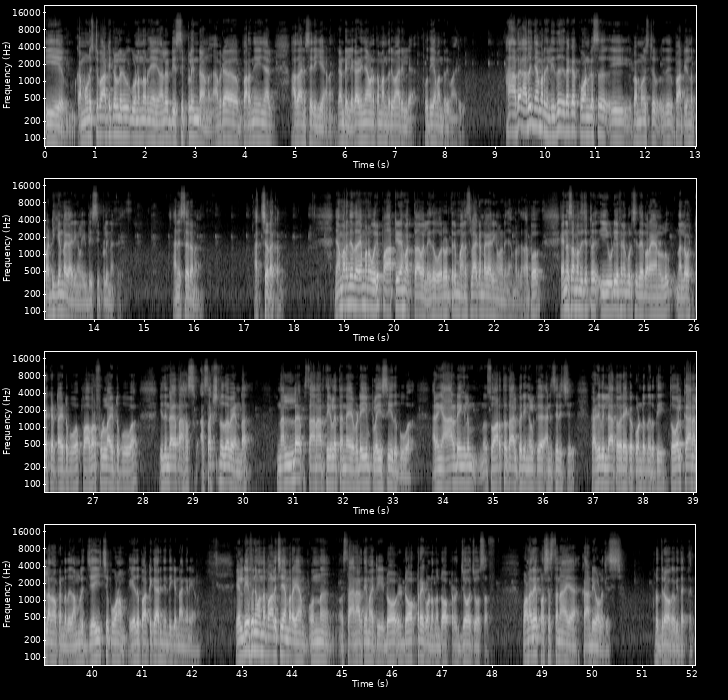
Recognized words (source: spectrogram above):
ഈ കമ്മ്യൂണിസ്റ്റ് പാർട്ടിക്കുള്ളൊരു ഗുണം എന്ന് പറഞ്ഞു കഴിഞ്ഞാൽ നല്ല ഡിസിപ്ലിൻഡാണ് അവർ പറഞ്ഞു കഴിഞ്ഞാൽ അതനുസരിക്കുകയാണ്. കണ്ടില്ല കഴിഞ്ഞ അവിടുത്തെ മന്ത്രിമാരില്ല പുതിയ മന്ത്രിമാർ അത് അത് ഞാൻ പറഞ്ഞില്ല ഇത് ഇതൊക്കെ കോൺഗ്രസ് ഈ കമ്മ്യൂണിസ്റ്റ് ഇത് പാർട്ടിയിൽ നിന്ന് പഠിക്കേണ്ട കാര്യങ്ങൾ ഈ ഡിസിപ്ലിനൊക്കെ. അനുസരണം അച്ചടക്കം. ഞാൻ പറഞ്ഞത് ഞാൻ പറഞ്ഞ ഒരു പാർട്ടിയുടെ വക്താവല്ല ഇത് ഓരോരുത്തരും മനസ്സിലാക്കേണ്ട കാര്യങ്ങളാണ് ഞാൻ പറഞ്ഞത്. അപ്പോൾ എന്നെ സംബന്ധിച്ചിട്ട് ഈ യു ഡി എഫിനെ കുറിച്ച് ഇതേ പറയാനുള്ളൂ നല്ല ഒറ്റക്കെട്ടായിട്ട് പോവുക പവർഫുള്ളായിട്ട് പോവുക ഇതിന്റെ അകത്ത് അസ അസഹിഷ്ണുത വേണ്ട നല്ല സ്ഥാനാർത്ഥികളെ തന്നെ എവിടെയും പ്ലേസ് ചെയ്ത് പോവുക. അല്ലെങ്കിൽ ആരുടെയെങ്കിലും സ്വാർത്ഥ താല്പര്യങ്ങൾക്ക് അനുസരിച്ച് കഴിവില്ലാത്തവരെയൊക്കെ കൊണ്ട് നിർത്തി തോൽക്കാനല്ല നോക്കേണ്ടത്. നമ്മൾ ജയിച്ച് പോകണം ഏത് പാർട്ടിക്കാരും ചിന്തിക്കേണ്ട അങ്ങനെയാണ്. എൽ ഡി എഫിന് വന്ന പാളിച്ച ഞാൻ പറയാം. ഒന്ന് സ്ഥാനാർത്ഥിയെ മാറ്റി ഡോ ഡോക്ടറെ കൊണ്ടുവന്നു. ഡോക്ടർ ജോ ജോസഫ്. വളരെ പ്രശസ്തനായ കാർഡിയോളജിസ്റ്റ്. ഹൃദ്രോഗ വിദഗ്ധൻ.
